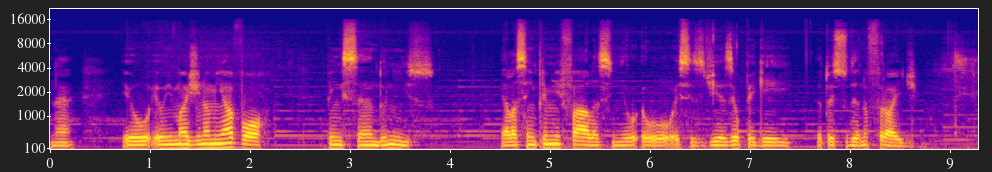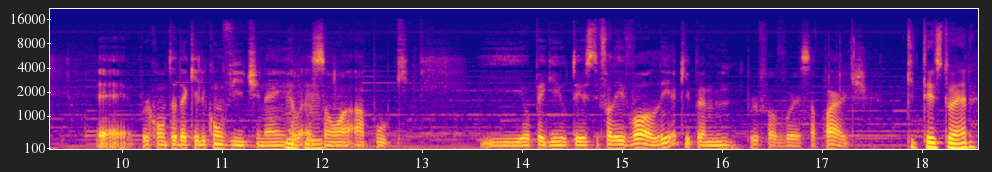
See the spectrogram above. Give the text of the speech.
né? Eu, eu imagino a minha avó pensando nisso. Ela sempre me fala assim, eu, eu esses dias eu peguei, eu estou estudando Freud, é, por conta daquele convite, né, em uhum. relação à PUC. E eu peguei o texto e falei, vó, lê aqui para mim, por favor, essa parte. Que texto era?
